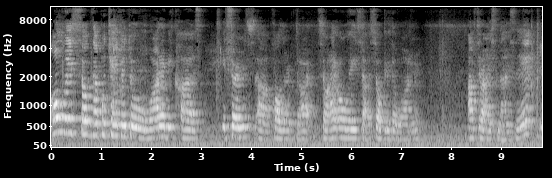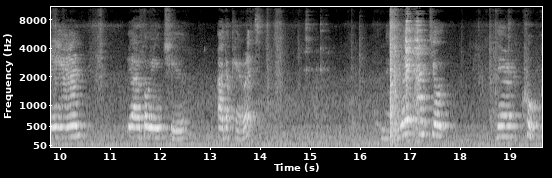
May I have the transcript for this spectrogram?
Always soak the potato to water because it turns uh, color dark. So I always uh, soak it with the water after I slice it. And we are going to add the carrots. And then wait until they're cooked.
